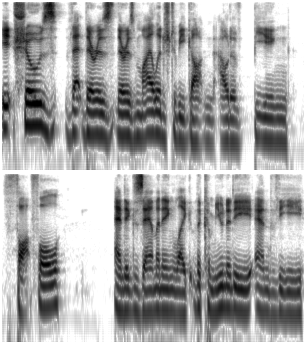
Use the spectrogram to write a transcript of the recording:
it shows that there is there is mileage to be gotten out of being thoughtful and examining like the community and the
